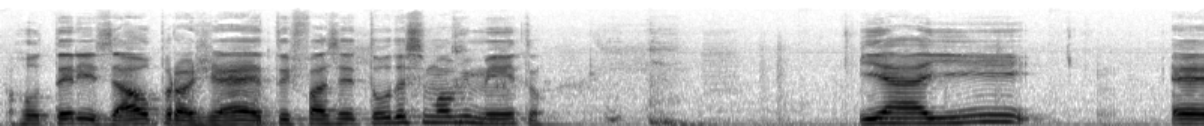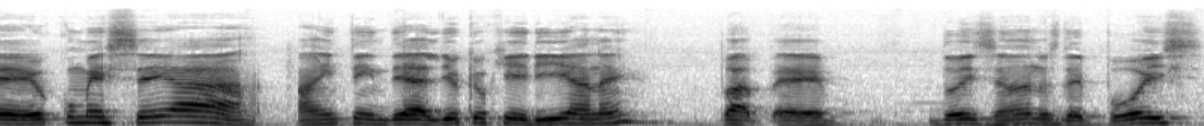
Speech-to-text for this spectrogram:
roteirizar o projeto e fazer todo esse movimento. E aí é, eu comecei a, a entender ali o que eu queria, né? É, dois anos depois,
